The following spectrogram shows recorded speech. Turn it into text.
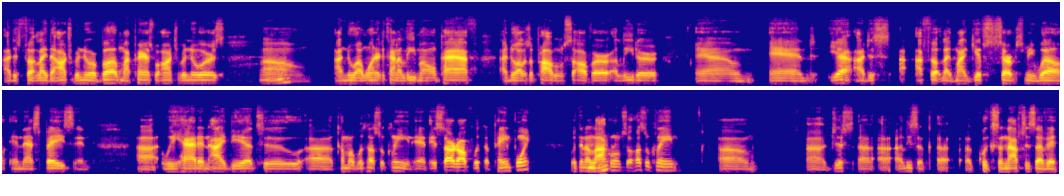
I just felt like the entrepreneur bug. My parents were entrepreneurs. Mm-hmm. Um, I knew I wanted to kind of lead my own path. I knew I was a problem solver, a leader, and and yeah, I just I felt like my gift served me well in that space, and uh, we had an idea to uh, come up with Hustle Clean, and it started off with a pain point within the mm-hmm. locker room. So Hustle Clean, um, uh, just uh, uh, at least a, a, a, quick synopsis of it.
